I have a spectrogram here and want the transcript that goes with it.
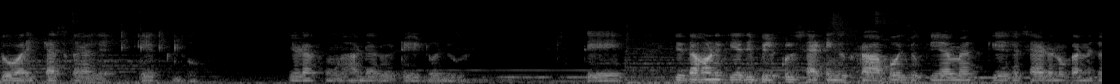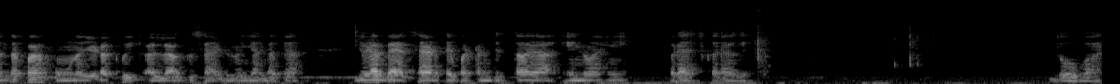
ਦੋ ਵਾਰੀ ਪ੍ਰੈਸ ਕਰਾਂਗੇ 1 2 ਜਿਹੜਾ ਫੋਨ ਸਾਡਾ ਰੋਟੇਟ ਹੋ ਜਾਊਗਾ। ਤੇ ਜਿੱਦਾਂ ਹੁਣ ਕੀ ਇਹਦੀ ਬਿਲਕੁਲ ਸੈਟਿੰਗ ਖਰਾਬ ਹੋ ਚੁੱਕੀ ਆ। ਮੈਂ ਕਿਸੇ ਸਾਈਡ ਨੂੰ ਕਰਨਾ ਚਾਹੁੰਦਾ, ਪਰ ਫੋਨ ਜਿਹੜਾ ਕੋਈ ਅਲੱਗ ਸਾਈਡ ਨੂੰ ਜਾਂਦਾ ਪਿਆ। ਜਿਹੜਾ ਬੈਕ ਸਾਈਡ ਤੇ ਬਟਨ ਦਿੱਤਾ ਹੋਇਆ, ਇਹਨੂੰ ਅਸੀਂ ਪ੍ਰੈਸ ਕਰਾਂਗੇ। ਦੋ ਵਾਰ।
